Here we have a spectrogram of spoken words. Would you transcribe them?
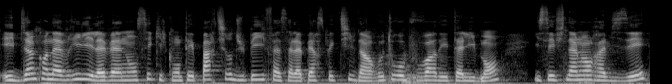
Et bien qu'en avril, il avait annoncé qu'il comptait partir du pays face à la perspective d'un retour au pouvoir des talibans, il s'est finalement ravisé.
